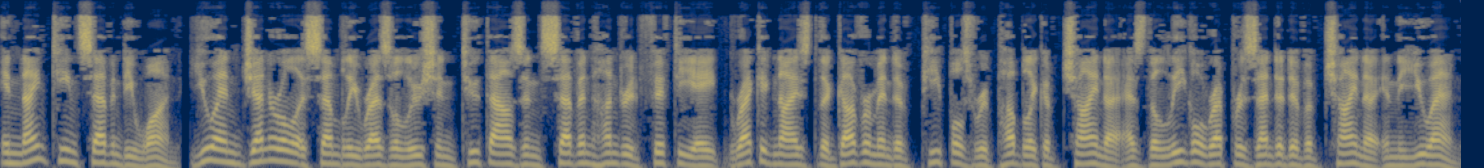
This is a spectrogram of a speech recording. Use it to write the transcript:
In 1971, UN General Assembly Resolution 2758 recognized the Government of People's Republic of China as the legal representative of China in the UN,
